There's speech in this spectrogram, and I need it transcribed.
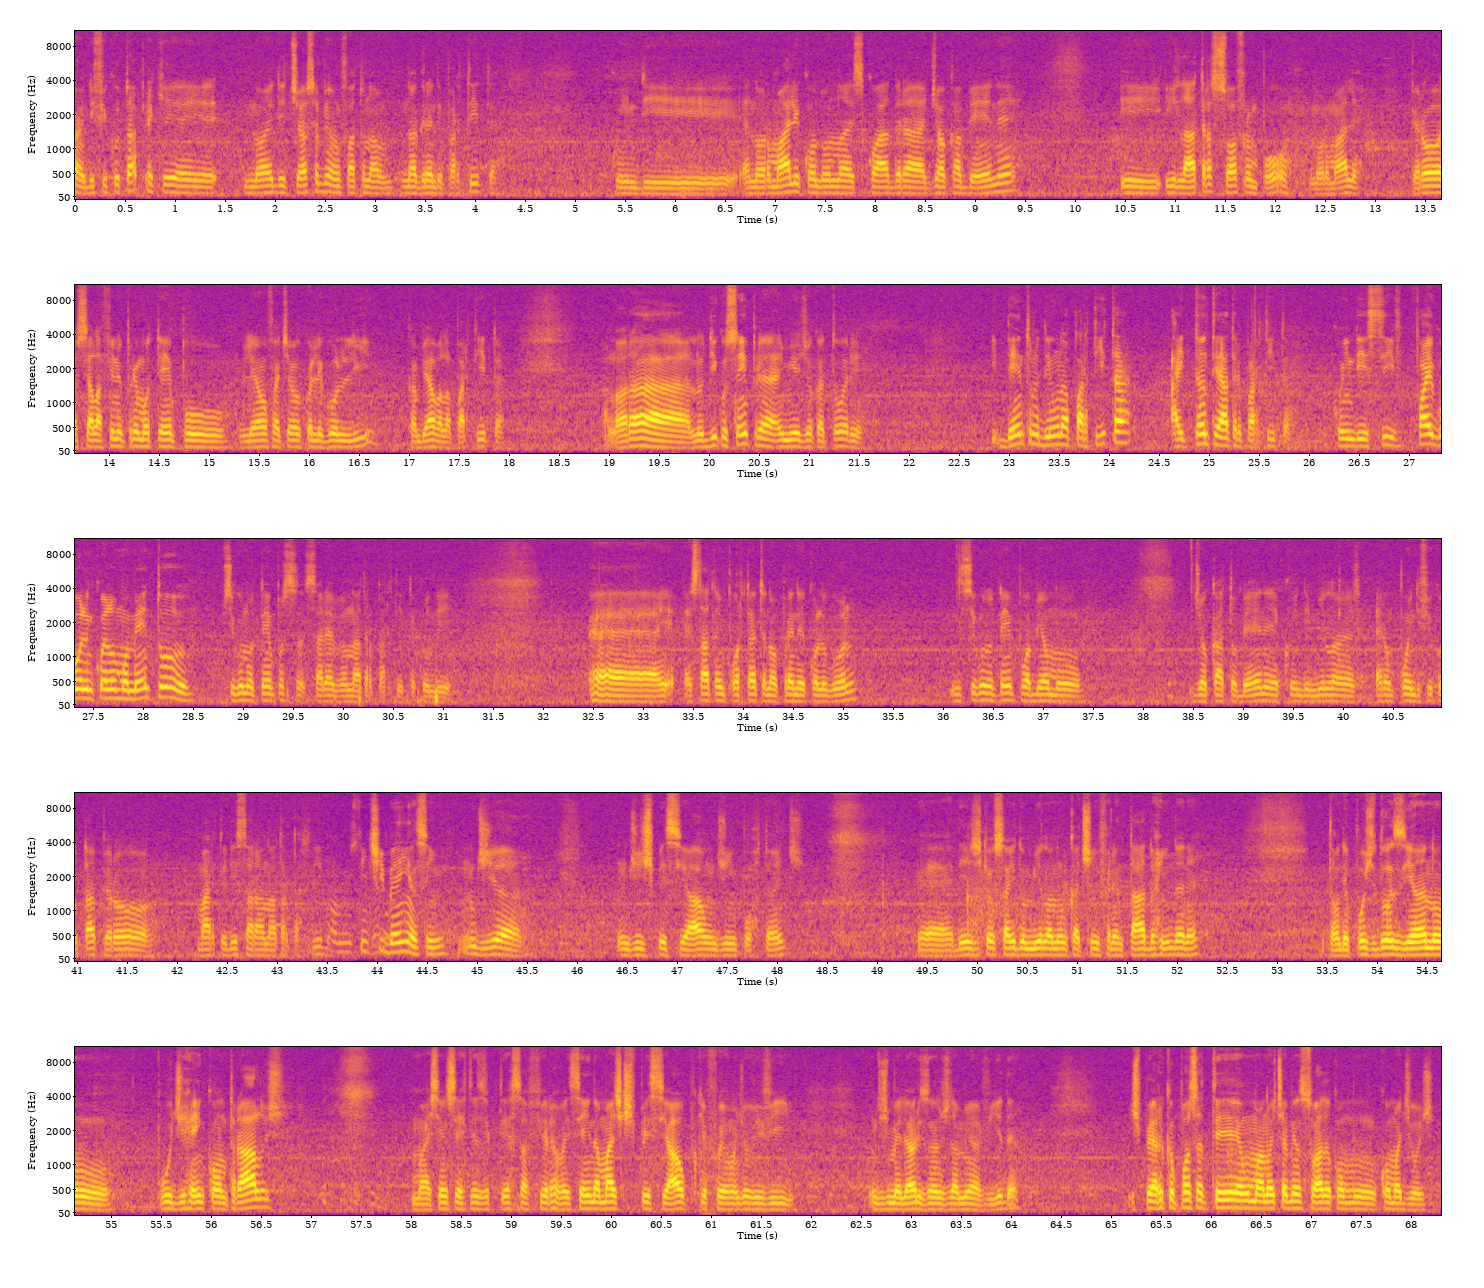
Ah, difficoltà perché noi di Chelsea abbiamo fatto una, una grande partita, quindi è normale quando una squadra gioca bene e, e l'altra soffre un po', normale. Però se alla fine del primo tempo Leão faceva quel gol lì, cambiava la partita. Allora lo dico sempre ai miei giocatori, dentro di una partita hai tante altre partite, quindi se fai gol in quel momento, secondo tempo sarebbe un'altra partita. Quindi eh, è stato importante non prendere quel gol. Nel secondo tempo abbiamo giocato bene, quindi Milan era un po' in difficoltà, però martedì sarà un'altra partita. Mi senti bem assim, um dia, um dia especial, um dia importante. É, desde que eu saí do Milan nunca tinha enfrentado ainda, né? Então depois de 12 anos pude reencontrá-los, mas tenho certeza que terça-feira vai ser ainda mais que especial, porque foi onde eu vivi um dos melhores anos da minha vida. Espero que eu possa ter uma noite abençoada como, como a de hoje.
